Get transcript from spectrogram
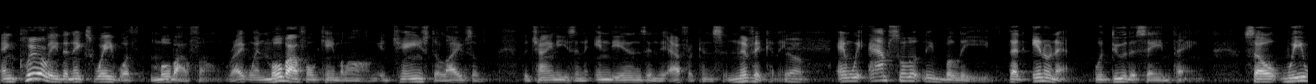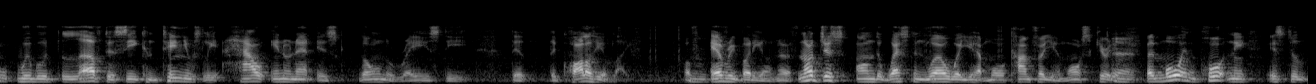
And clearly, the next wave was mobile phone, right? When mobile phone came along, it changed the lives of the Chinese and Indians and the Africans significantly. Yeah. And we absolutely believe that internet would do the same thing. So we we would love to see continuously how internet is going to raise the the, the quality of life of mm. everybody on earth, not just on the Western world where you have more comfort, you have more security, Yeah. but more importantly is to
